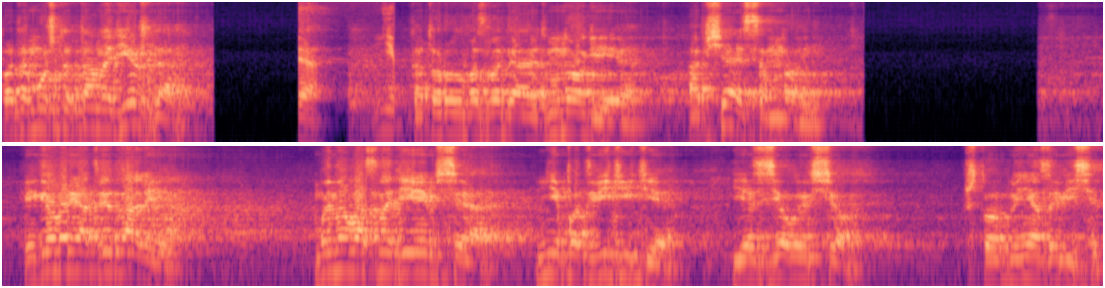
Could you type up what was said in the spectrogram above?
Потому что та надежда, которую возлагают многие, общаясь со мной, и говорят, Виталий, мы на вас надеемся, не подведите. Я сделаю все, что от меня зависит.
